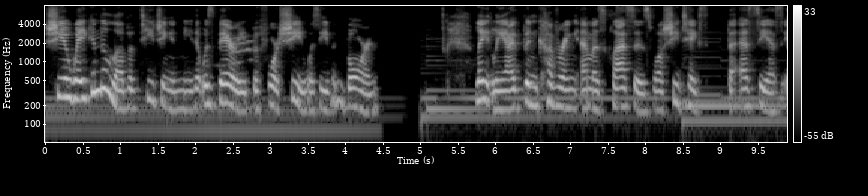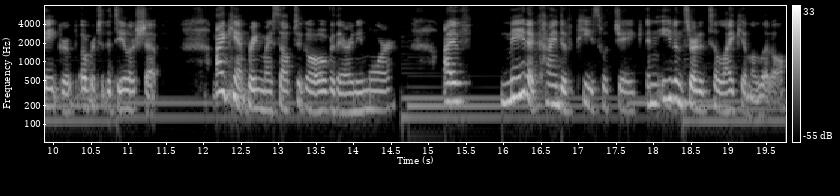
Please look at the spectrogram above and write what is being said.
She awakened a love of teaching in me that was buried before she was even born. Lately, I've been covering Emma's classes while she takes the SES 8 group over to the dealership. I can't bring myself to go over there anymore. I've made a kind of peace with Jake and even started to like him a little.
